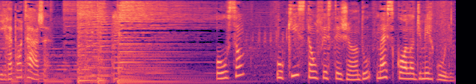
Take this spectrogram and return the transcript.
Die Reportage. Ouçam o que estão festejando na escola de mergulho.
